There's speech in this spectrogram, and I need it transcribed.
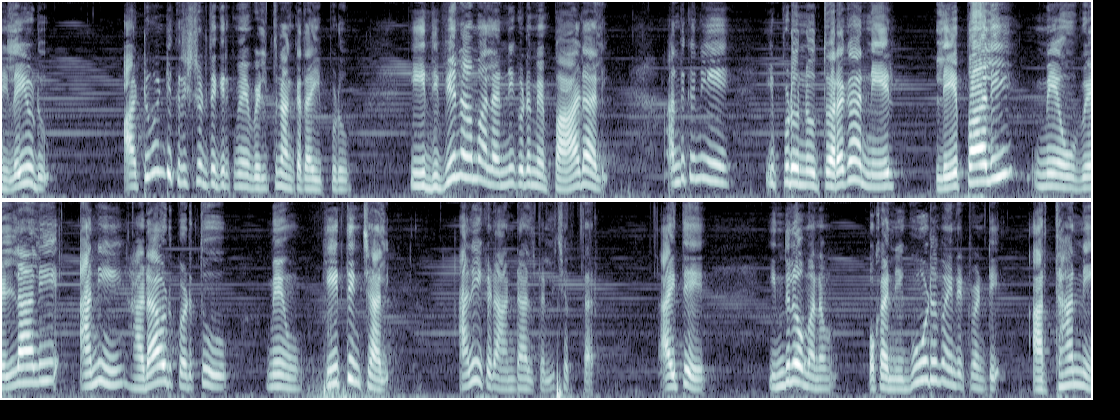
నిలయుడు. అటువంటి కృష్ణుడి దగ్గరికి మేము వెళ్తున్నాం కదా ఇప్పుడు. ఈ దివ్యనామాలన్నీ కూడా మేము పాడాలి. అందుకని ఇప్పుడు నువ్వు త్వరగా నేర్ లేపాలి మేము వెళ్ళాలి అని హడావుడి పడుతూ మేము కీర్తించాలి అని ఇక్కడ అండాల తల్లి చెప్తారు. అయితే ఇందులో మనం ఒక నిగూఢమైనటువంటి అర్థాన్ని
